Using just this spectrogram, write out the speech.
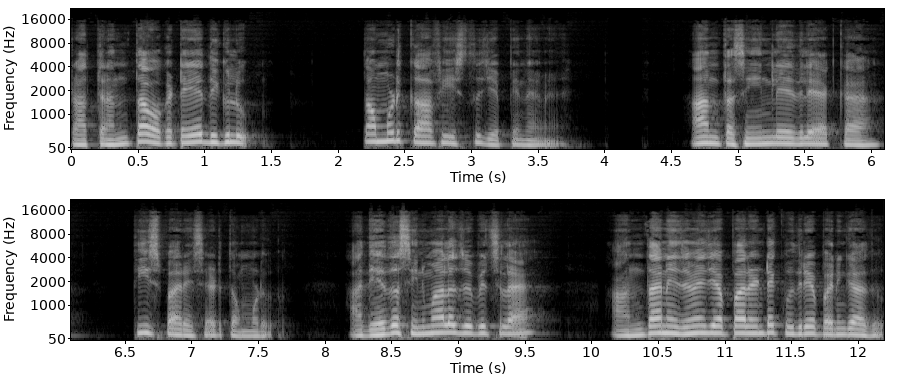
రాత్రంతా ఒకటే దిగులు. తమ్ముడికి కాఫీ ఇస్తూ చెప్పింది ఆమె. అంత సీన్ లేదులే అక్క తీసి పారేశాడు తమ్ముడు. అదేదో సినిమాలో చూపించలే. అంతా నిజమే చెప్పాలంటే కుదిరే పని కాదు.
